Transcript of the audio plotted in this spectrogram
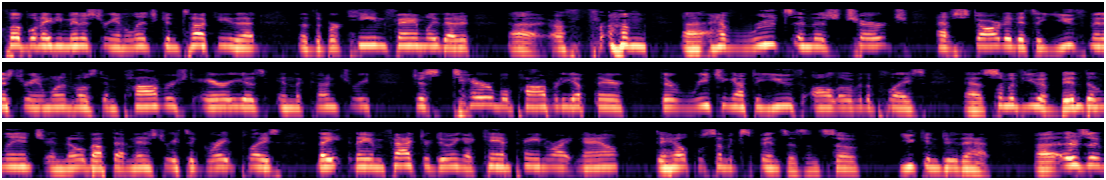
Club 180 Ministry in Lynch, Kentucky, that uh, the Burkeen family that uh, are from, uh, have roots in this church, have started. It's a youth ministry in one of the most impoverished areas in the country. Just terrible poverty up there. They're reaching out to youth all over the place. Uh, some of you have been to Lynch and know about that ministry. It's a great place. They, they in fact, are doing a campaign right now to help with some expenses, and so you can do that. Uh, there's a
